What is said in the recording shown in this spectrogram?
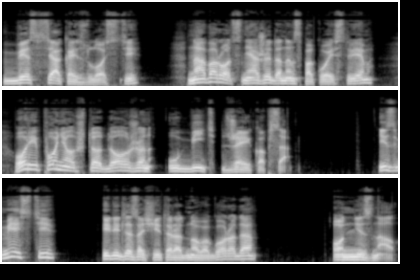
Без всякой злости, наоборот, с неожиданным спокойствием, Ори понял, что должен убить Джейкобса. Из мести или для защиты родного города он не знал.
